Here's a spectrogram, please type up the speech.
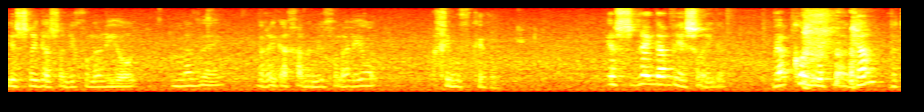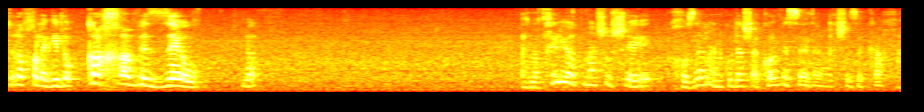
יש רגע שאני יכולה להיות, מה זה? ברגע אחד אני יכולה להיות הכי מופקרת. יש רגע ויש רגע. והכל יש באדם, ואתה לא יכול להגיד לו ככה וזהו. לא. אז מתחיל להיות משהו שחוזר לנקודה שהכל בסדר, איך שזה ככה.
